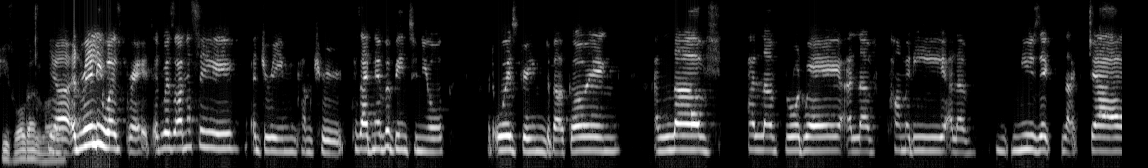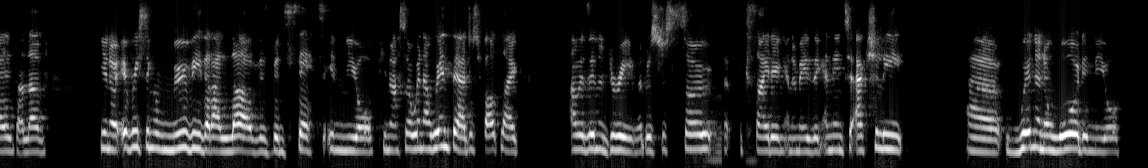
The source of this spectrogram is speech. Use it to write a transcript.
Jeez, well done, Lara. Yeah, it really was great. It was honestly a dream come true because I'd never been to New York. I'd always dreamed about going. I love, I love Broadway. I love comedy. I love music like jazz. I love, you know, every single movie that I love has been set in New York. You know, so when I went there, I just felt like I was in a dream. It was just so exciting and amazing. And then to actually uh, win an award in New York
